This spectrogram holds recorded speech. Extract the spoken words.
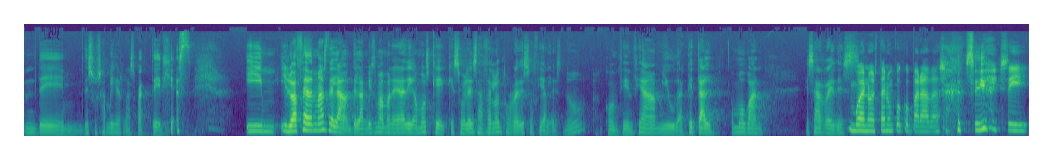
de, de sus amigas las bacterias. Y, y lo hace además de la, de la misma manera, digamos, que, que sueles hacerlo en tus redes sociales, ¿no? Conciencia miuda. ¿Qué tal? ¿Cómo van esas redes? Bueno, están un poco paradas. ¿Sí? Sí,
